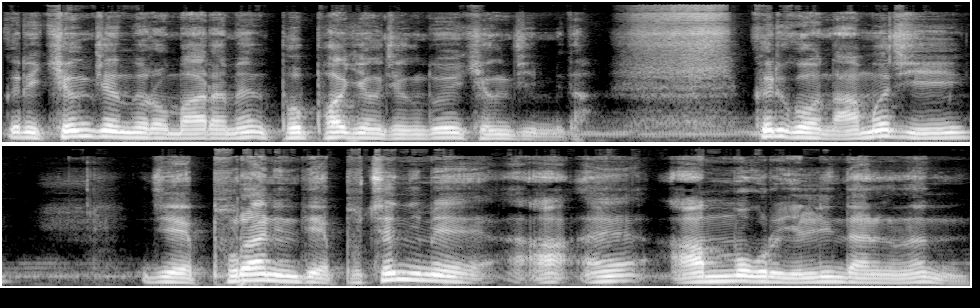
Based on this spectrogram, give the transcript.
그리고 경전으로 말하면 법화경 정도의 경지입니다. 그리고 나머지 이제 불안인데 부처님의 아, 에? 안목으로 열린다는 것은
